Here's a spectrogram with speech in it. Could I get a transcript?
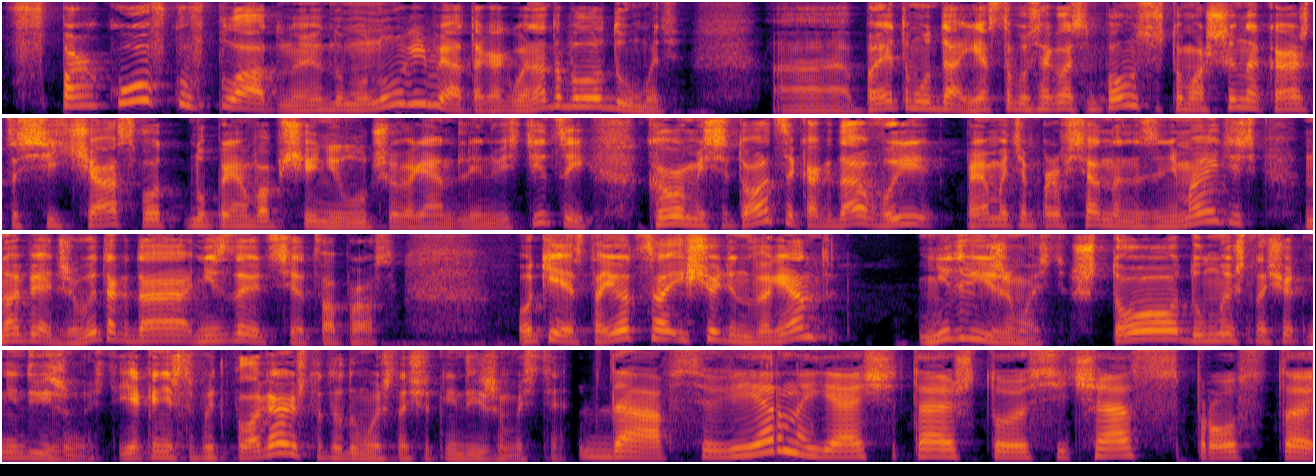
в парковку в платную. Я думаю, ну, ребята, как бы надо было думать. Поэтому, да, я с тобой согласен полностью, что машина, кажется, сейчас вот, ну, прям вообще не лучший вариант для инвестиций, кроме ситуации, когда вы прям этим профессионально занимаетесь, но, опять же, вы тогда не задаете себе этот вопрос. Окей, остается еще один вариант, Недвижимость. Что думаешь насчет недвижимости? Я, конечно, предполагаю, что ты думаешь насчет недвижимости. Да, все верно. Я считаю, что сейчас просто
